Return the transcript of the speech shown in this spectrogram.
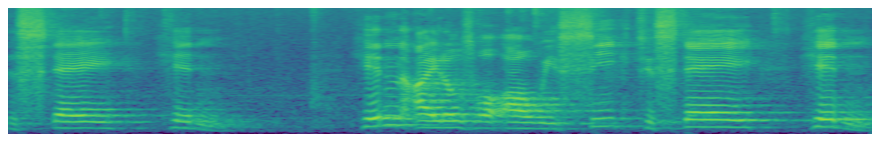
to stay hidden. Hidden idols will always seek to stay hidden.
